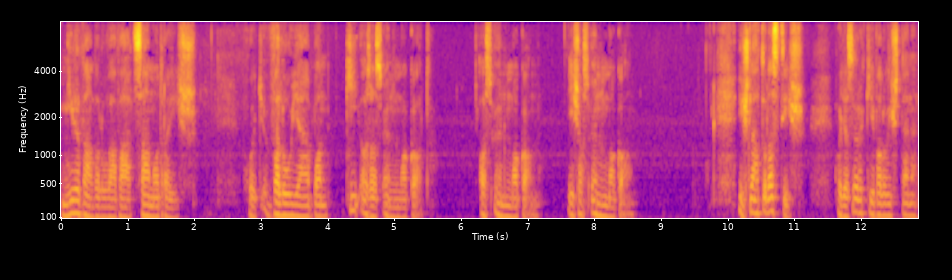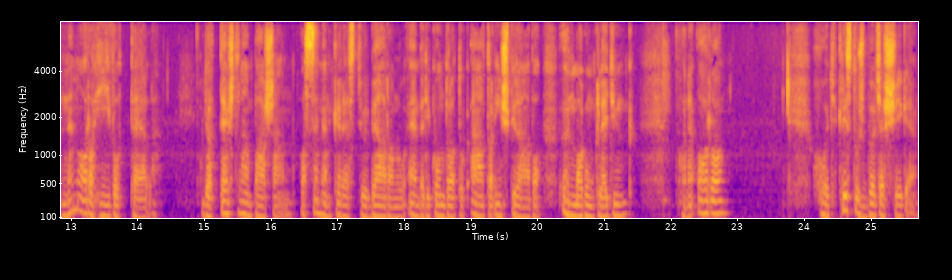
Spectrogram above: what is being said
nyilvánvalóvá vált számodra is, hogy valójában ki az az önmagad, az önmagam, és az önmaga. És látod azt is, hogy az örökkévaló Isten nem arra hívott el, hogy a testlámpásán, a szemen keresztül beáramló emberi gondolatok által inspirálva önmagunk legyünk, hanem arra, hogy Krisztus bölcsessége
